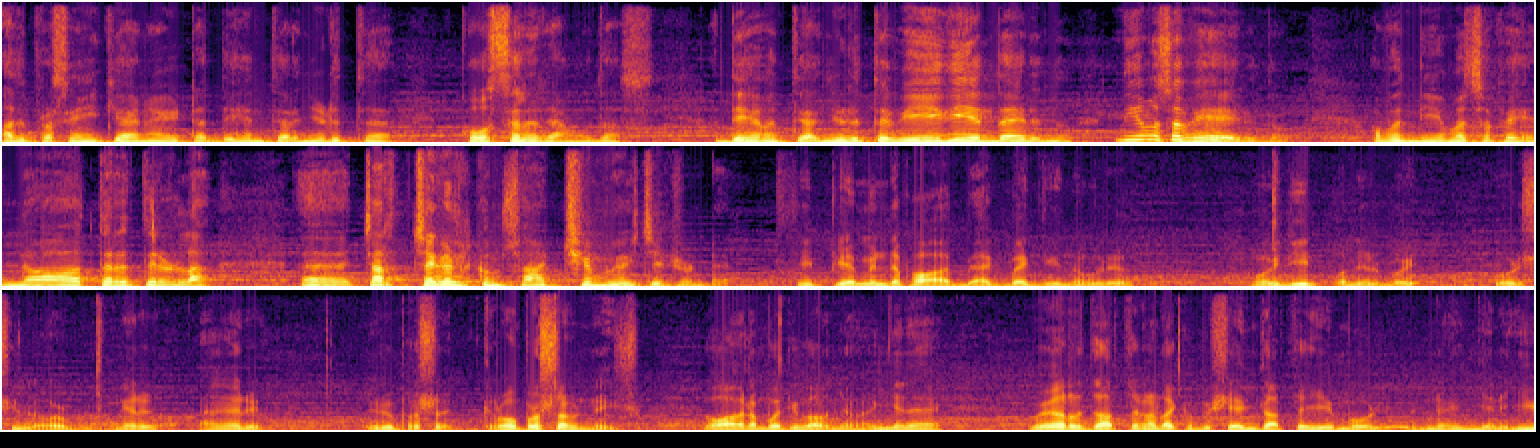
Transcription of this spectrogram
അത് പ്രസംഗിക്കാനായിട്ട് അദ്ദേഹം തിരഞ്ഞെടുത്ത കോസല രാമദാസ്. അദ്ദേഹം തിരഞ്ഞെടുത്ത വേദി എന്തായിരുന്നു? നിയമസഭയായിരുന്നു. അപ്പോൾ നിയമസഭ എല്ലാ തരത്തിലുള്ള ചർച്ചകൾക്കും സാക്ഷ്യം വഹിച്ചിട്ടുണ്ട്. സി പി എമ്മിന്റെ ബാക്ക് ബെഞ്ചിൽ നിന്ന് ഒരു മൊയ്തീൻ പറഞ്ഞൊരു ഒഡിഷിൽ ഓർമ്മ അങ്ങനെ അങ്ങനെ ഒരു പ്രശ്നം ക്രോ പ്രശ്നം ഉന്നയിച്ചു. ഗോവരം പറ്റി പറഞ്ഞു ഇങ്ങനെ വേറൊരു ചർച്ച നടക്കും വിഷയം ചർച്ച ചെയ്യുമ്പോൾ പിന്നെ ഇങ്ങനെ ഈ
